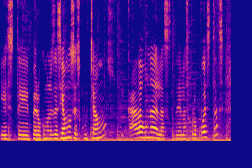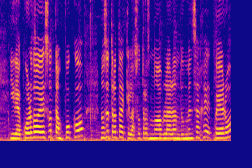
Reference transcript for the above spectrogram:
Este, pero como les decíamos, escuchamos cada una de las, de las propuestas y de acuerdo a eso tampoco, no se trata de que las otras no hablaran de un mensaje, pero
